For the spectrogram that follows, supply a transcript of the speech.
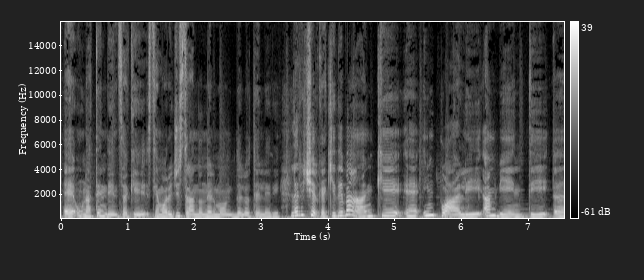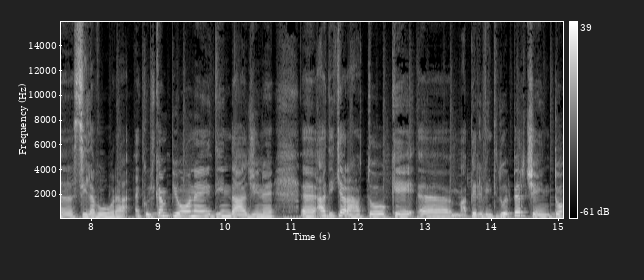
è una tendenza che stiamo registrando nel mondo dell'hotelleria. La ricerca chiedeva anche eh, in quali ambienti eh, si lavora. Ecco, il campione di indagine eh, ha dichiarato che eh, per il 22%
